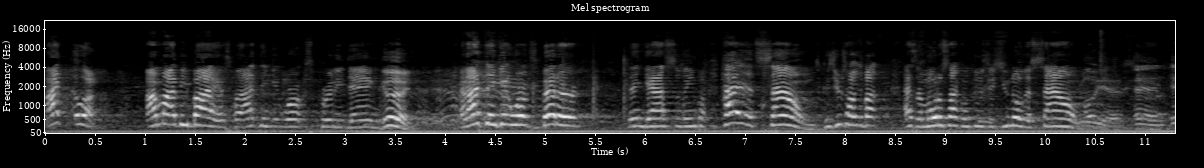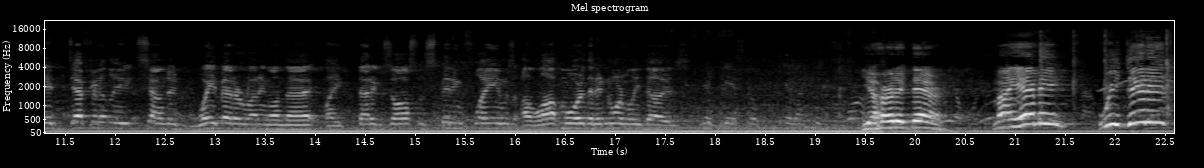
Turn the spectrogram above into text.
I look, I might be biased, but I think it works pretty dang good. And I think it works better than gasoline. How did it sound? Because you're talking about, as a motorcycle enthusiast, you know the sound. Oh yeah, and it definitely sounded way better running on that. Like that exhaust was spitting flames a lot more than it normally does. You heard it there. Miami, we did it.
